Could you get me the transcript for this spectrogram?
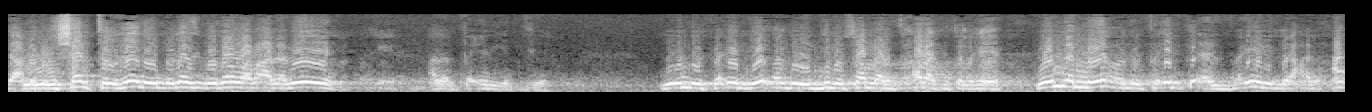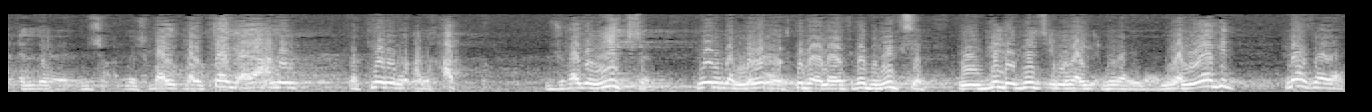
يعني من شرط الغني إنه لازم يدور على مين؟ على الفقير يديه يقوم الفقير يقعد ويجي له ثمرة حركة الغير يقوم لما يقعد الفقير الفقير اللي على الحق اللي مش مش بل- بلطجة يعني فقير على الحق مش قادر يكسب يقوم لما يقعد كده لا قادر يكسب ويجي له جزء من من, من الواجد ماذا؟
